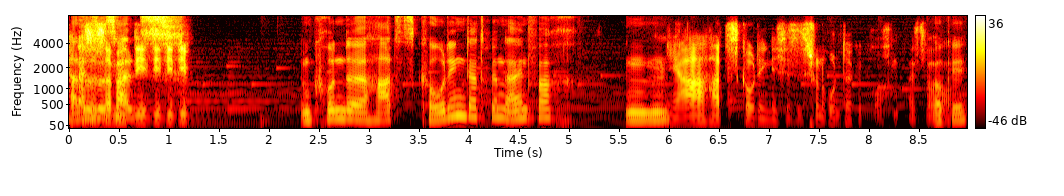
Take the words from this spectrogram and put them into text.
Also also, sag ist mal, halt- die, die, die, Im Grunde hartes Coding da drin einfach. Mm, ja, hartes Coding nicht, es ist schon runtergebrochen. Also, Okay.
